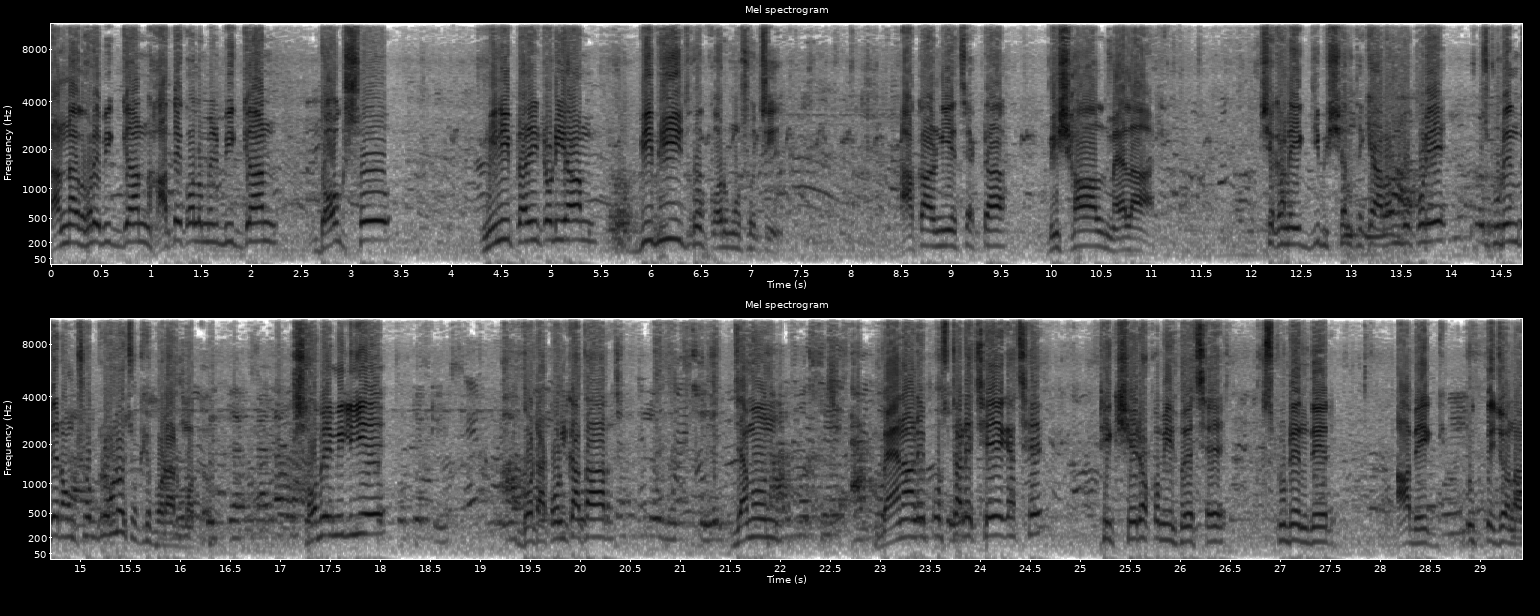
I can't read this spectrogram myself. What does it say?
রান্নাঘরে বিজ্ঞান, হাতে কলমের বিজ্ঞান, ডগ শো, মিনি প্ল্যানেটোরিয়াম, বিবিধ কর্মসূচি। আকার নিয়েছে একটা বিশাল মেলার। সেখানে এক্সিবিশন থেকে আরম্ভ করে স্টুডেন্টদের অংশগ্রহণও চোখে পড়ার মতো। সবে মিলিয়ে গোটা কলকাতার যেমন ব্যানারে, পোস্টারে ছেয়ে গেছে, ঠিক সেরকমই হয়েছে স্টুডেন্টদের আবেগ, উত্তেজনা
